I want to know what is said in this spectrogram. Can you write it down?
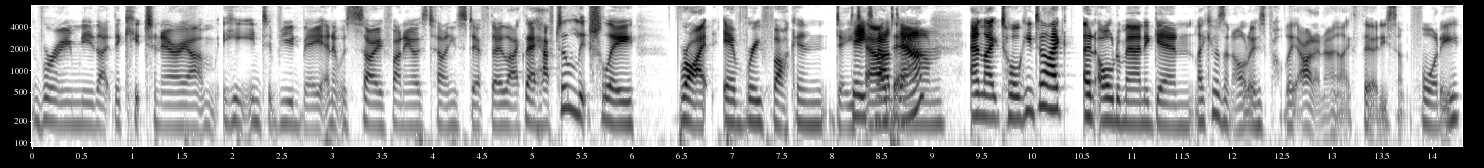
room near like the kitchen area. And he interviewed me, and it was so funny. I was telling Steph though, like they have to literally write every fucking detail, Detail down. down. And like talking to like an older man again, like he wasn't older, he's probably I don't know, like thirty something, forty.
